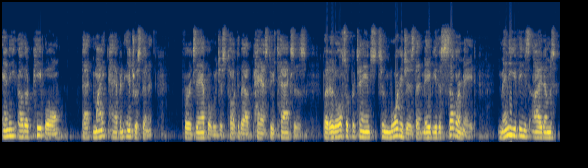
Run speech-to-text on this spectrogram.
any other people that might have an interest in it. For example, we just talked about pass through taxes, but it also pertains to mortgages that maybe the seller made. Many of these items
